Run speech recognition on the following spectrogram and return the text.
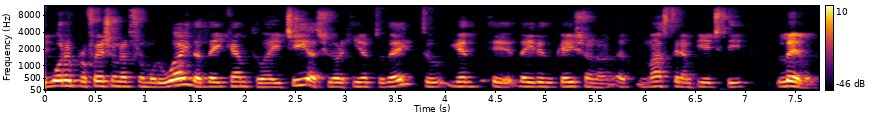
uh, water professionals from Uruguay that they come to IHE, as you are here today, to get uh, their education at master and PhD level.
